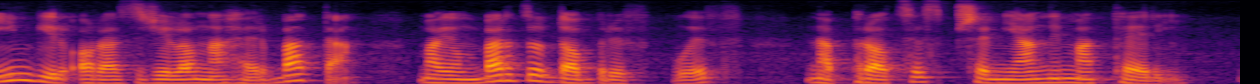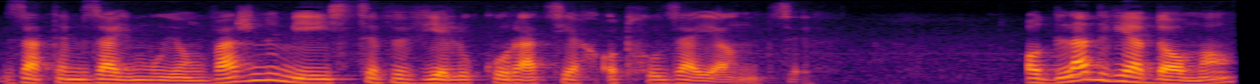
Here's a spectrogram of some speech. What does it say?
Imbir oraz zielona herbata mają bardzo dobry wpływ na proces przemiany materii, zatem zajmują ważne miejsce w wielu kuracjach odchudzających. Od lat wiadomo,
